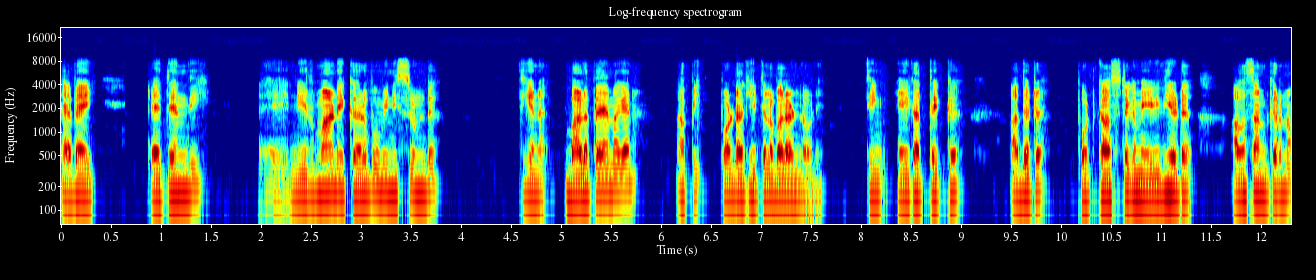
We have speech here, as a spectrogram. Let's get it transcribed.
හැබැයි ඇතැන්දි නිර්මාණය කරපු මිනිස්සුන්ට තියෙන බලපෑම ගැන අපි පොඩක් හිතල බලන්න ඕනේ. තිං ඒකත් එක්ක අදට පොඩ්කාස්ට් එක මේ විදිහට අවසන් කරන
